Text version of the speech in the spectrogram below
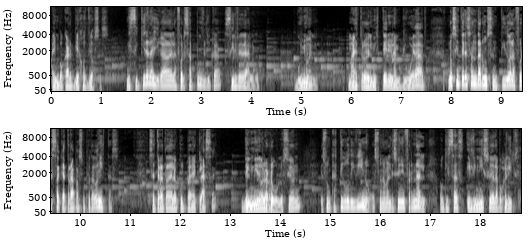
a invocar viejos dioses. Ni siquiera la llegada de la fuerza pública sirve de algo. Buñuel, maestro del misterio y la ambigüedad, no se interesa en dar un sentido a la fuerza que atrapa a sus protagonistas. Se trata de la culpa de clase, del miedo a la revolución, es un castigo divino, es una maldición infernal, o quizás el inicio del apocalipsis.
